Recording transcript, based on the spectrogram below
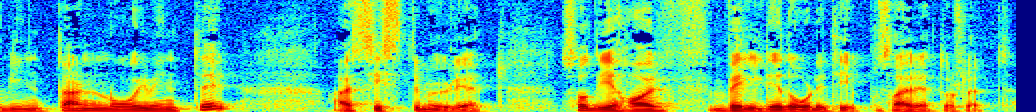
vinteren nå i vinter er siste mulighet. Så de har veldig dårlig tid på seg, rett og slett.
